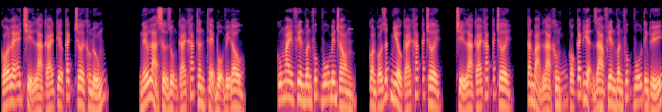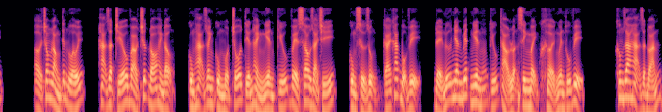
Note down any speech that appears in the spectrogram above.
có lẽ chỉ là cái kia cách chơi không đúng. Nếu là sử dụng cái khác thân thể bộ vị đâu. Cũng may phiên vân phúc vũ bên trong, còn có rất nhiều cái khác cách chơi, chỉ là cái khác cách chơi, căn bản là không có cách hiện ra phiên vân phúc vũ tinh túy. Ở trong lòng tiếc nuối, hạ giật chiếu vào trước đó hành động, cùng hạ doanh cùng một chỗ tiến hành nghiên cứu về sau giải trí, cùng sử dụng cái khác bộ vị, để nữ nhân biết nghiên cứu thảo luận sinh mệnh khởi nguyên thú vị. Không ra hạ giật đoán,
